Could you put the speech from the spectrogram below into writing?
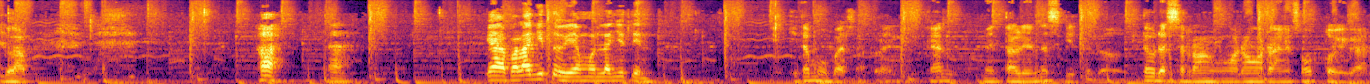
gelap ya apalagi tuh yang mau dilanjutin kita mau bahas apa lagi? Kan mental illness gitu dong. Kita udah serang orang-orang yang sotoy kan?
